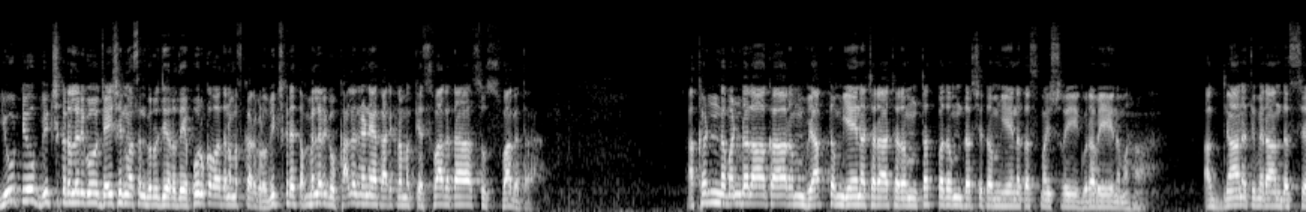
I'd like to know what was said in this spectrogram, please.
ಯೂಟ್ಯೂಬ್ ವೀಕ್ಷಕರೆಲ್ಲರಿಗೂ ಜೈ ಶ್ರೀನಿವಾಸನ್ ಗುರುಜಿ ಹೃದಯ ಪೂರ್ವಕವಾದ ನಮಸ್ಕಾರಗಳು. ವೀಕ್ಷಕರೇ, ತಮ್ಮೆಲ್ಲರಿಗೂ ಕಾಲನಿರ್ಣಯ ಕಾರ್ಯಕ್ರಮಕ್ಕೆ ಸ್ವಾಗತ, ಸುಸ್ವಾಗತ. ಅಖಂಡ ಮಂಡಲಾಕಾರಂ ವ್ಯಾಪ್ತಂ ಏನ ಚರಾಚರಂ ತತ್ಪದಂ ದರ್ಶಿತಂ ಏನ ತಸ್ಮೈ ಶ್ರೀ ಗುರವೇ ನಮಃ. ಅಜ್ಞಾನತಿಮಿರಾಂಧಸ್ಯ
